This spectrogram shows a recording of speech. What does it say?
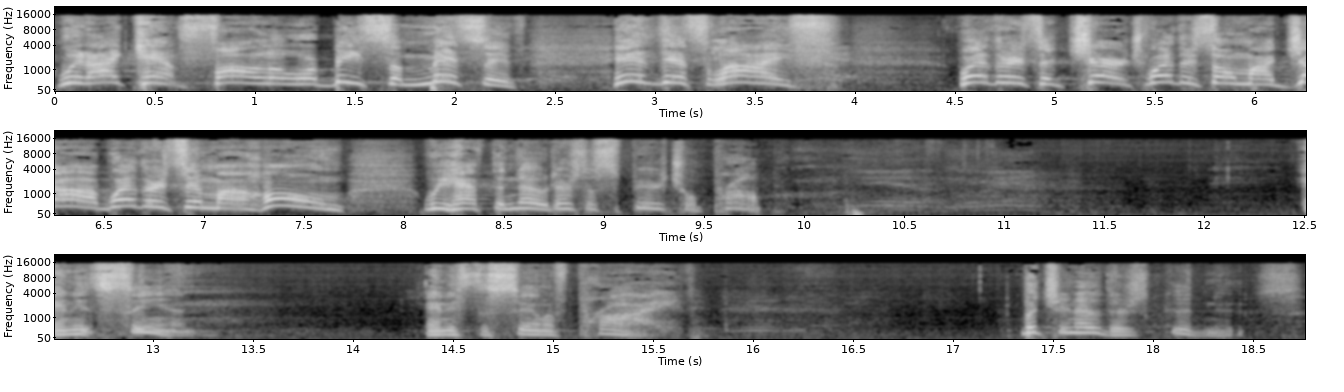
when I can't follow or be submissive in this life, whether it's a church, whether it's on my job, whether it's in my home, we have to know there's a spiritual problem. And it's sin and it's the sin of pride. But you know, there's good news.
